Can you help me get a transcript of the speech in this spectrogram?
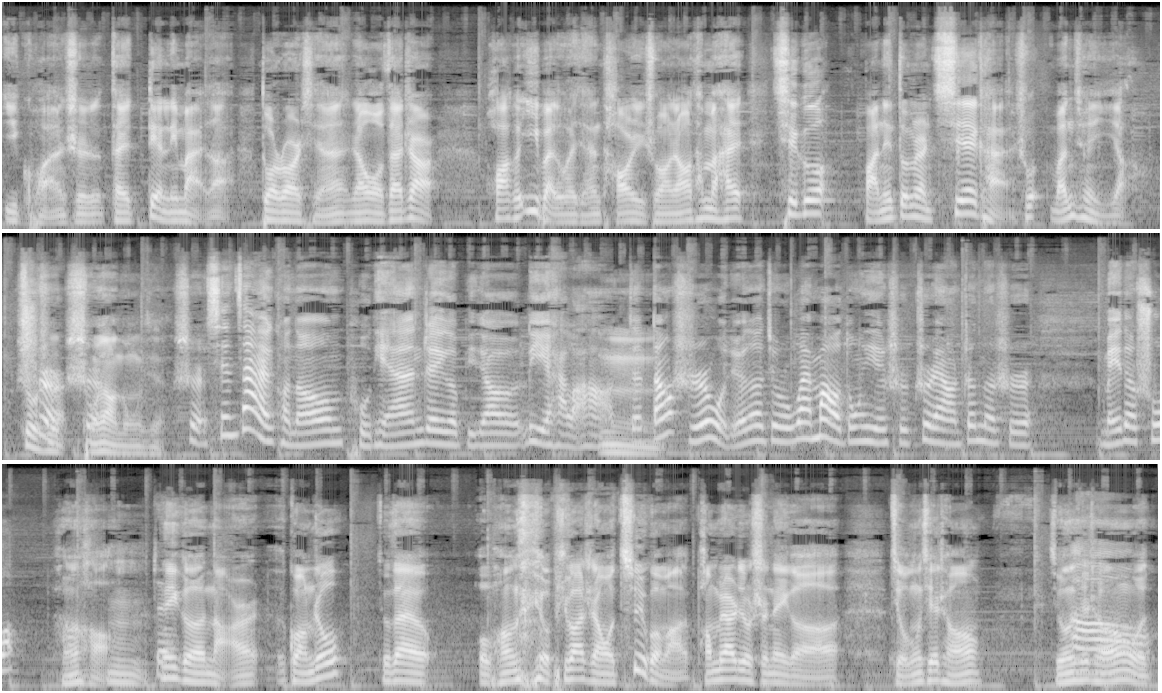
一款是在店里买的，多少多少钱，然后我在这儿花个一百多块钱淘了一双，然后他们还切割，把那断面切开，说完全一样，就是是同样东西。是现在可能莆田这个比较厉害了哈，嗯但当时我觉得就是外贸的东西是质量真的是没得说。很好。嗯那个哪儿，广州就在我朋友那个批发市场，我去过嘛，旁边就是那个九龙鞋城。九龙鞋城，哦我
